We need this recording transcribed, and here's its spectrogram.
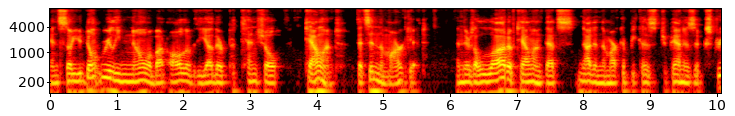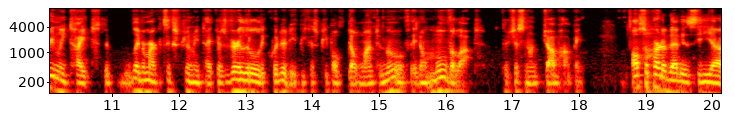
And so you don't really know about all of the other potential talent that's in the market. And there's a lot of talent that's not in the market because Japan is extremely tight. The labor market's extremely tight. There's very little liquidity because people don't want to move. They don't move a lot. There's just no job hopping also part of that is the uh,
